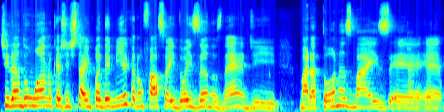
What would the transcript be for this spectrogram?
Tirando um ano que a gente está em pandemia, que eu não faço aí dois anos, né? De maratonas, mas é, é,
